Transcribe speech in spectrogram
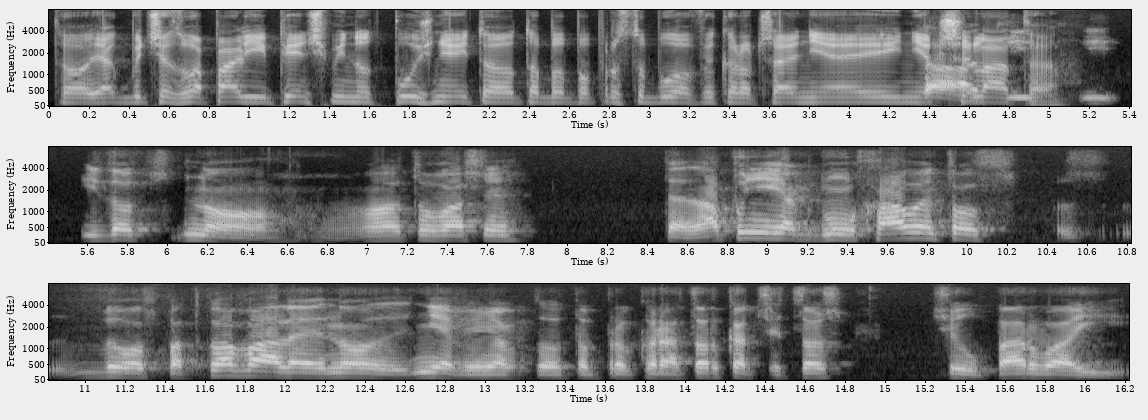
To jakby cię złapali 5 minut później, to, to by po prostu było wykroczenie i nie Tak, 3 lata. I, i, i do, no, a to właśnie ten. A później jak dmuchałem, to s- s- było spadkowe, ale no nie wiem, jak to, to prokuratorka czy coś się uparła i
